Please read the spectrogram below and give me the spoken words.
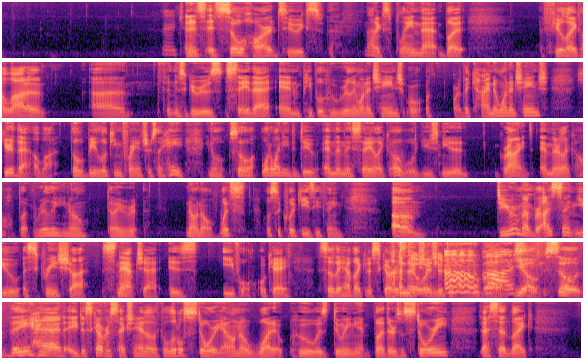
very true. and it's it's so hard to ex- not explain that but i feel like a lot of uh, fitness gurus say that and people who really want to change or, or they kind of want to change hear that a lot they'll be looking for answers like hey you know so what do i need to do and then they say like oh well you just need to grind and they're like oh but really you know do i re-? no no what's what's the quick easy thing um do you remember I sent you a screenshot? Snapchat is evil, okay? So they have like a discover I know section. what you're talking Oh about. gosh. Yo, so they had a discover section. They had like a little story. I don't know what it, who was doing it, but there's a story that said like,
